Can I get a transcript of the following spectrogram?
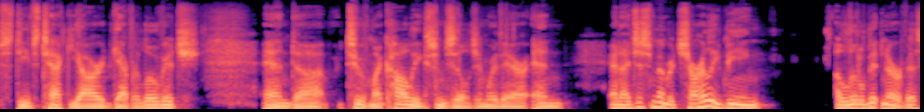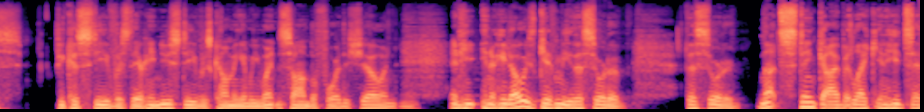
Steve's tech, Yard Gavrilovich, and uh, two of my colleagues from Zildjian were there. And, and I just remember Charlie being a little bit nervous because Steve was there. He knew Steve was coming and we went and saw him before the show. And, mm. and he, you know, he'd always give me the sort of, this sort of not stink eye, but like, and he'd say,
